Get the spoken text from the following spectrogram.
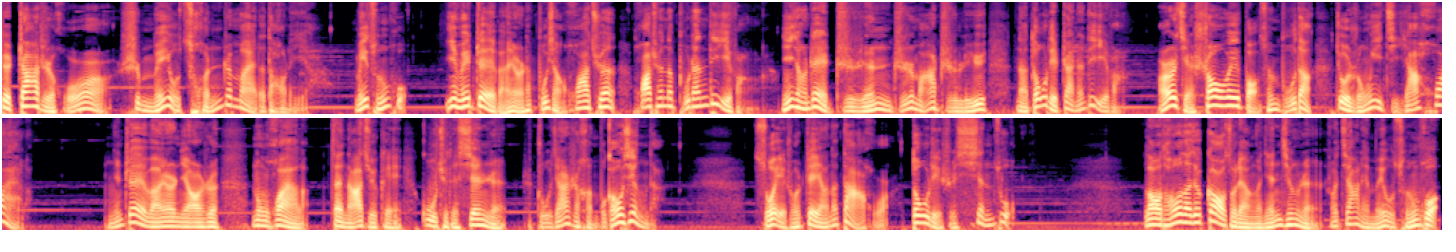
这扎纸活是没有存着卖的道理呀，没存货，因为这玩意儿它不像花圈，花圈它不占地方啊。你想这纸人、纸马、纸驴，那都得占着地方，而且稍微保存不当，就容易挤压坏了。您这玩意儿，你要是弄坏了，再拿去给故去的先人，主家是很不高兴的。所以说，这样的大活都得是现做。老头子就告诉两个年轻人说：“家里没有存货，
